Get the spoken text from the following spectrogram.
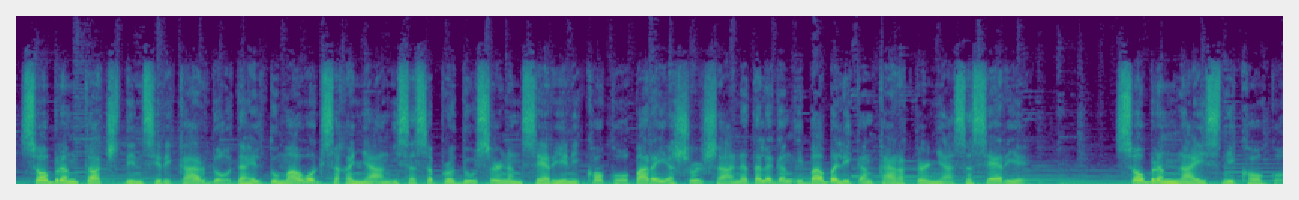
Sobrang touched din si Ricardo dahil tumawag sa kanya ang isa sa producer ng serye ni Coco para i-assure siya na talagang ibabalik ang character niya sa serye. Sobrang nice ni Coco.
